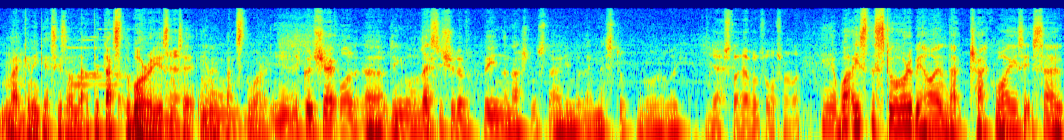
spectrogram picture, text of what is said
make Mhm. any guesses on that. But that's the worry, isn't Yeah. it? You know, Mm. that's the worry. Yeah, good shape by uh, Dingle. Leicester should have been the national stadium, but they messed up royally. Yes, they have unfortunately. Yeah, what is the story behind that track? Why is it so?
